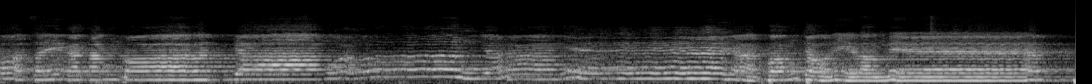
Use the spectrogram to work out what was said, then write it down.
หอดใส่กระตังตอนอยากหัว ของเจ้านี่ลำเน่ไผ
